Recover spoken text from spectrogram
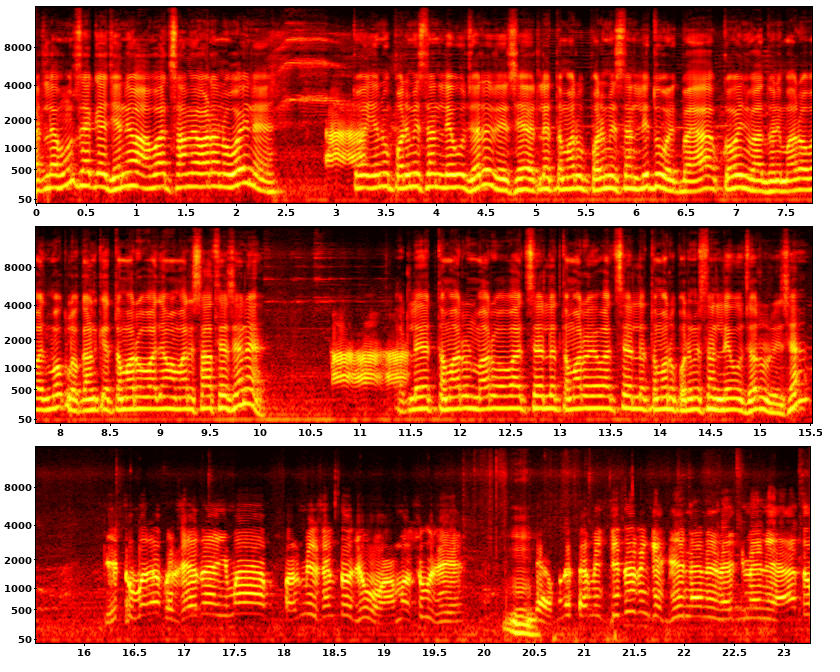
એટલે શું છે કે જેનો અવાજ સામેવાળાનો હોય ને તો એનું પરમિશન લેવું જરૂરી છે. એટલે તમારું પરમિશન લીધું હોય કે ભાઈ આ કોઈ જ વાંધો નહીં. મારો અવાજ મોકલો કારણ કે તમારો અવાજ આમાં મારી સાથે છે ને. એટલે તમારો મારો અવાજ છે એટલે તમારો અવાજ છે એટલે તમારું પરમિશન લેવું જરૂરી છે. એ તો બરાબર છે. ને એમાં પરમિશન તો જુઓ આમાં શું છે? તમે કીધું ને કે જ્ઞાની ને અજ્ઞાની આ તો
